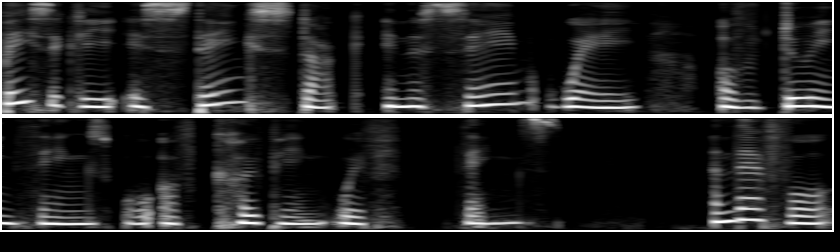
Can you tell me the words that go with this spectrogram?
Basically, is staying stuck in the same way of doing things or of coping with things, and therefore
